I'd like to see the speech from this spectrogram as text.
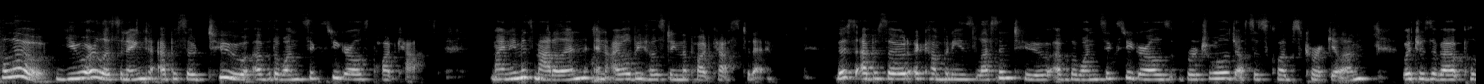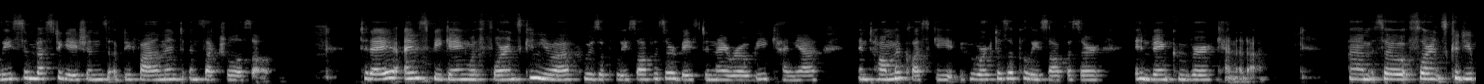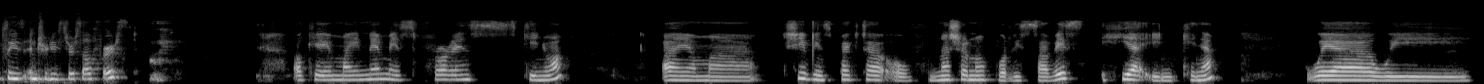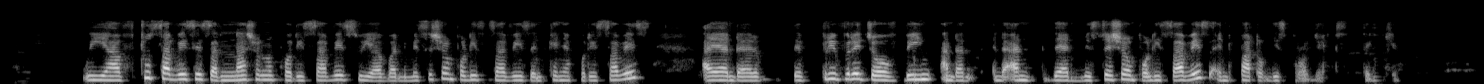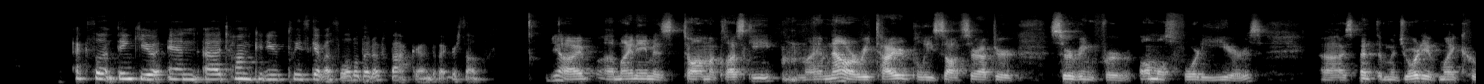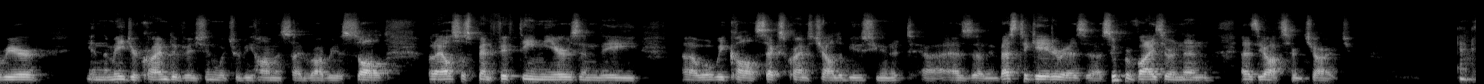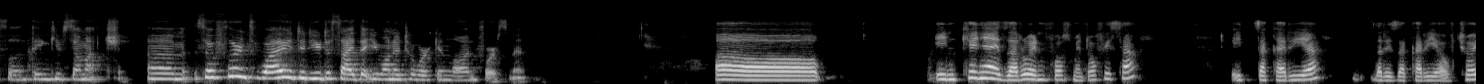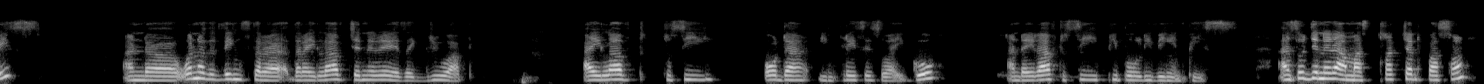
Hello, you are listening to episode two of the 160 Girls podcast. My name is Madeline, and I will be hosting the podcast today. This episode accompanies lesson two of the 160 Girls Virtual Justice Club's curriculum, which is about police investigations of defilement and sexual assault. Today, I'm speaking with Florence Kinyua, who is a police officer based in Nairobi, Kenya, and Tom McCluskie, who worked as a police officer in Vancouver, Canada. Um, so, Florence, could you please introduce yourself first? Okay, my name is Florence Kinyua. I am a Chief Inspector of National Police Service here in Kenya, where we we have two services at National Police Service. We have Administration Police Service and Kenya Police Service. I am the, the privilege of being under and, and the Administration Police Service and part of this project. Thank you. Excellent, thank you. And uh, Tom, could you please give us a little bit of background about yourself? Yeah, I, uh, my name is Tom McCluskie. I am now a retired police officer after serving for almost 40 years. Uh, I spent the majority of my career in the major crime division, which would be homicide, robbery, assault. But I also spent 15 years in the uh, what we call sex crimes child abuse unit uh, as an investigator, as a supervisor, and then as the officer in charge. Excellent. Thank you so much. Um, so, Florence, why did you decide that you wanted to work in law enforcement? Uh, in Kenya, as a law enforcement officer, it's a career that is a career of choice. And uh, one of the things that I, that I loved generally as I grew up, I loved to see order in places where I go, and I love to see people living in peace. And so, generally, I'm a structured person.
